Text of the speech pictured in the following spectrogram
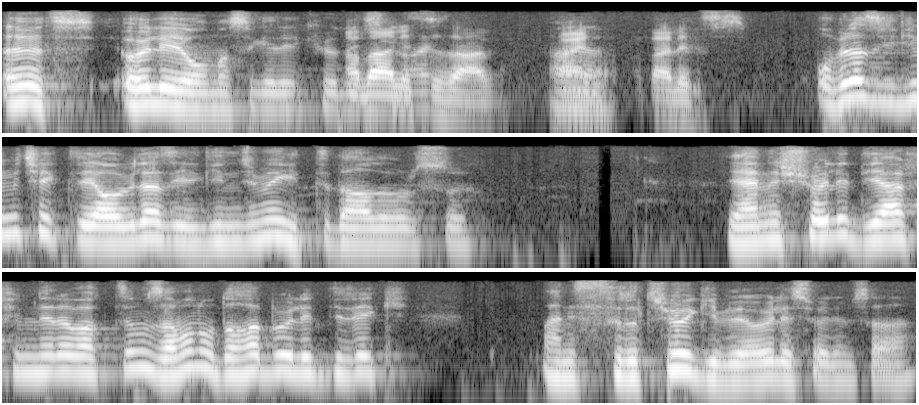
Evet, öyle olması gerekiyordu. Adaletsiz işte. abi. Aynen. Aynen, adaletsiz. O biraz ilgimi çekti ya. O biraz ilgincime gitti daha doğrusu. Yani şöyle diğer filmlere baktığım zaman o daha böyle direkt hani sırıtıyor gibi öyle söyleyeyim sana.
